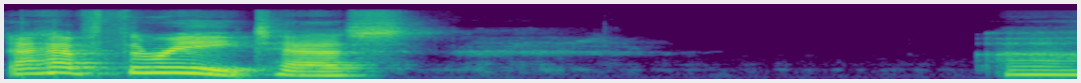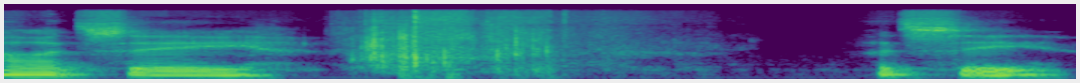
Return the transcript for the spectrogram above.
I have three, Tess. Uh, let's see. Let's see.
